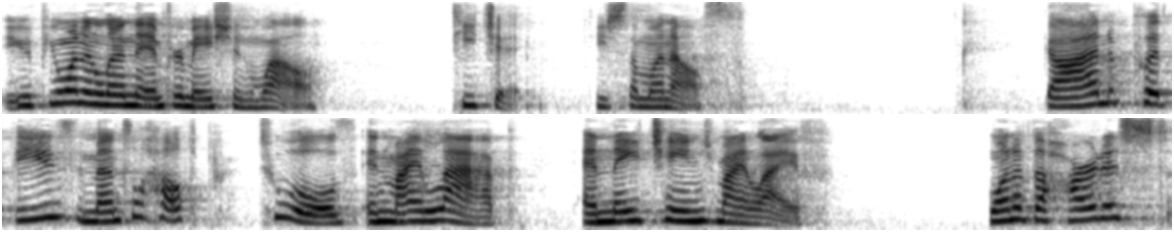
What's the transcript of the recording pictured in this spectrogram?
if you want to learn the information well, teach it, teach someone else. God put these mental health tools in my lap, and they changed my life. One of the hardest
